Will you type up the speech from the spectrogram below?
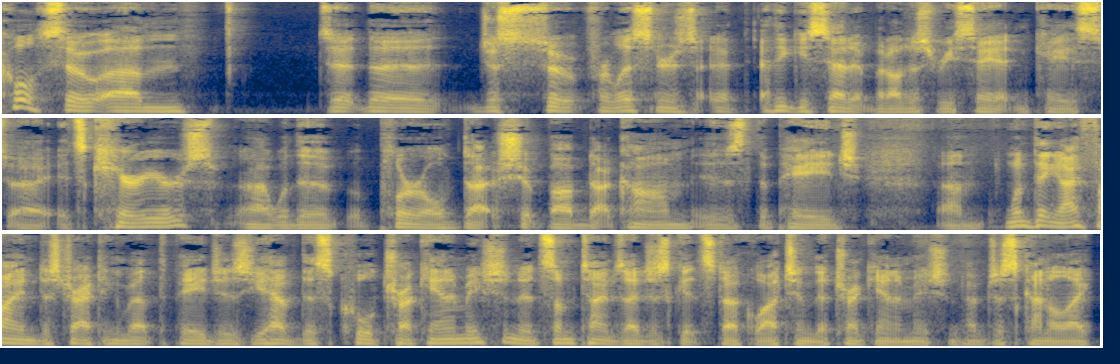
Cool. So um, to the just so for listeners, I think you said it, but I'll just re-say it in case. Uh, it's carriers uh, with a plural dot shipbob.com is the page. Um, one thing I find distracting about the page is you have this cool truck animation, and sometimes I just get stuck watching the truck animation. I'm just kind of like,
